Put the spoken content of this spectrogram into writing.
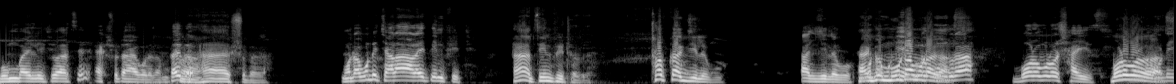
বোম্বাই লিচু আছে একশো টাকা করে দাম তাই তো? হ্যাঁ, হ্যাঁ একশো টাকা। মোটামুটি চারা আড়াই তিন ফিট হ্যাঁ তিন ফিট হবে। সব কাগজি লেবু। কাগজি লেবু। একদম মোটা মোটা বড় বড় সাইজ বড় বড় মোটামুটি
